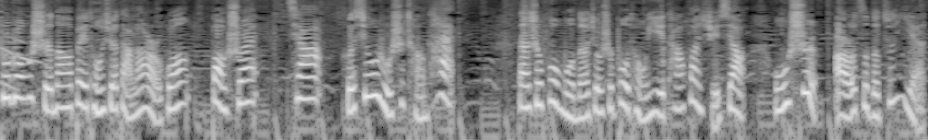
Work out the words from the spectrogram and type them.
初中时呢，被同学打了耳光、抱摔、掐和羞辱是常态，但是父母呢就是不同意他换学校，无视儿子的尊严。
